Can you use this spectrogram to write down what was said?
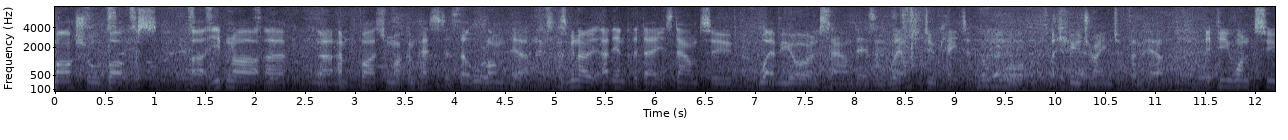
Marshall Vox, uh, even our uh, uh, amplifiers from our competitors, they're all on here. Because we know at the end of the day it's down to whatever your own sound is, and we actually do cater for a huge range of them here. If you want to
